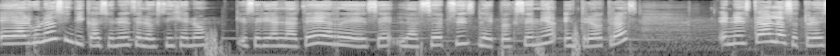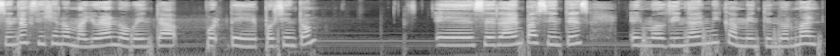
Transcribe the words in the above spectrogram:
Eh, algunas indicaciones del oxígeno, que serían la DRS, la sepsis, la hipoxemia, entre otras. En esta, la saturación de oxígeno mayor a 90%, eh, se da en pacientes hemodinámicamente normal.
